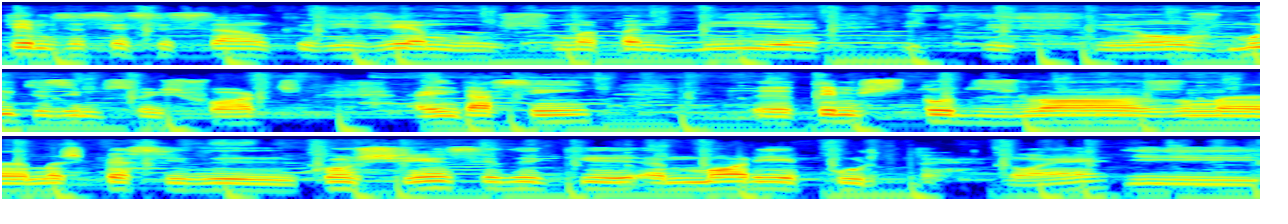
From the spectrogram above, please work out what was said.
temos a sensação que vivemos uma pandemia e que houve muitas emoções fortes, ainda assim temos todos nós uma, uma espécie de consciência de que a memória é curta, não é? E,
